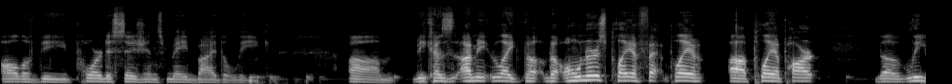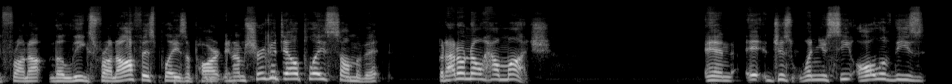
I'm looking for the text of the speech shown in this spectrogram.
All of the poor decisions made by the league. Um, because I mean, like the the owners play a fa- play a uh, play a part. The league front o- the league's front office plays a part, and I'm sure Goodell plays some of it, but I don't know how much. And it just when you see all of these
